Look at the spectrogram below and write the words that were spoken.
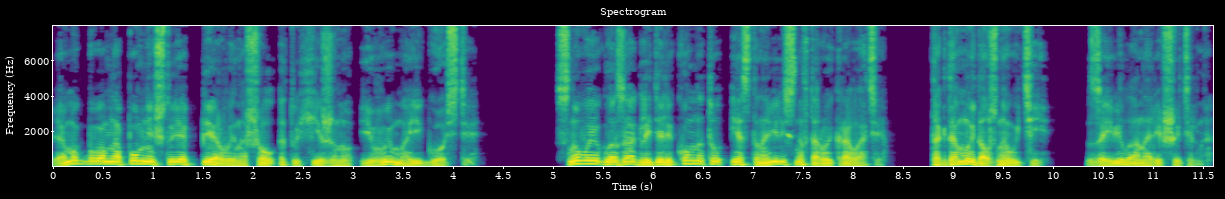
Я мог бы вам напомнить, что я первый нашел эту хижину, и вы мои гости. Снова ее глаза оглядели комнату и остановились на второй кровати. Тогда мы должны уйти, заявила она решительно.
